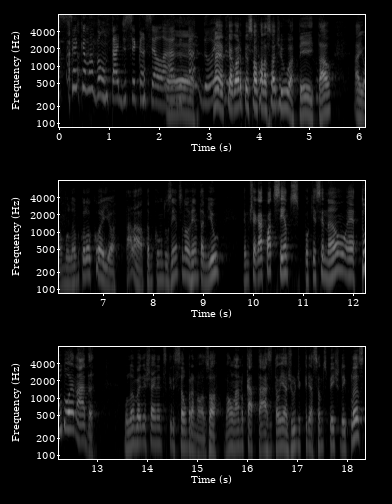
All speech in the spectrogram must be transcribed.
Você que é uma vontade de ser cancelado, é... tá doido. Não, é porque agora o pessoal fala só de UAP e tal. Aí, ó, o Mulambo colocou aí, ó. Tá lá, ó. Estamos com 290 mil. Temos que chegar a 400, porque senão é tudo ou é nada. Mulan vai deixar aí na descrição para nós. Ó, vão lá no Catarse então e ajude a criação do Space Day Plus.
